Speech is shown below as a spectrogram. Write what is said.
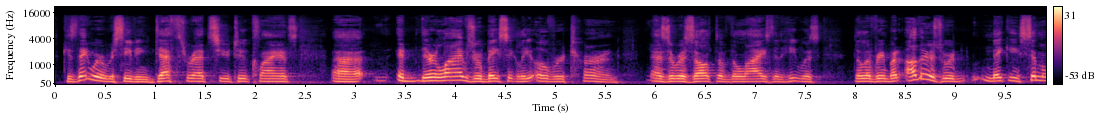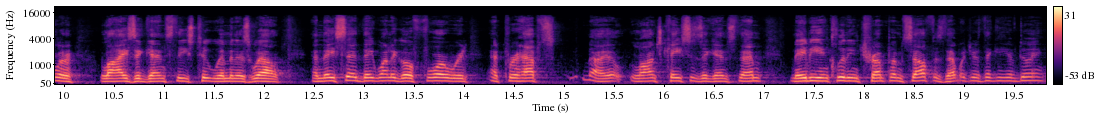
Because they were receiving death threats, your two clients. Uh, their lives were basically overturned as a result of the lies that he was delivering, but others were making similar lies against these two women as well. And they said they want to go forward and perhaps uh, launch cases against them, maybe including Trump himself. Is that what you're thinking of doing?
